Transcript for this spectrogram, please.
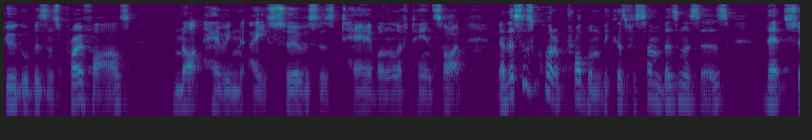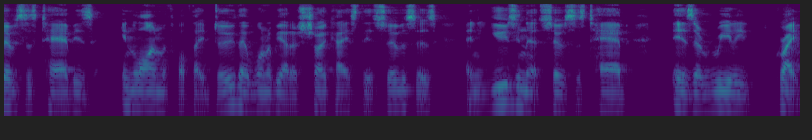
Google business profiles not having a services tab on the left hand side. Now, this is quite a problem because for some businesses, that services tab is in line with what they do. They want to be able to showcase their services, and using that services tab is a really great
